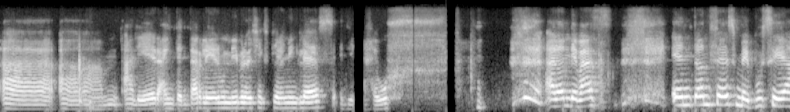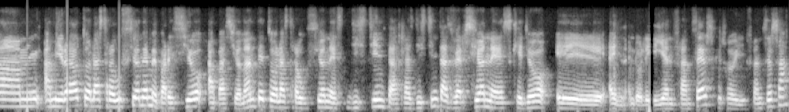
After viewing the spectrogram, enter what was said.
a, a, leer, a intentar leer un libro de Shakespeare en inglés, dije, uff, ¿a dónde vas? Entonces me puse a, a, mirar todas las traducciones, me pareció apasionante todas las traducciones distintas, las distintas versiones que yo eh, lo leí en francés, que soy francesa,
